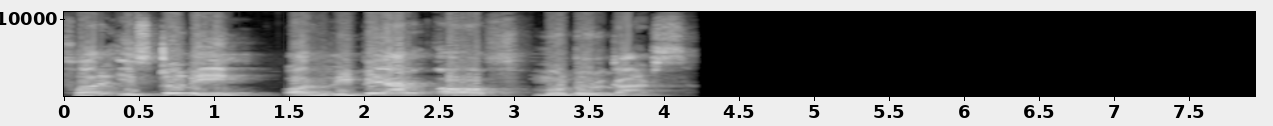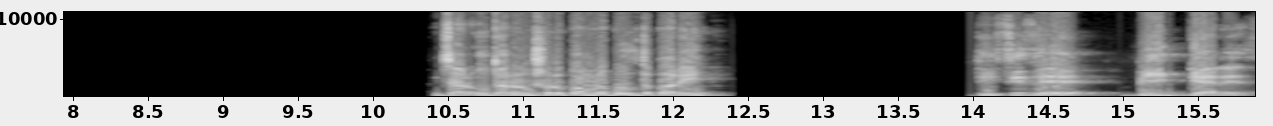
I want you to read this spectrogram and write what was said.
for storing or repair of motor cars. যার উদাহরণস্বরূপ আমরা বলতে পারি this is a big garage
